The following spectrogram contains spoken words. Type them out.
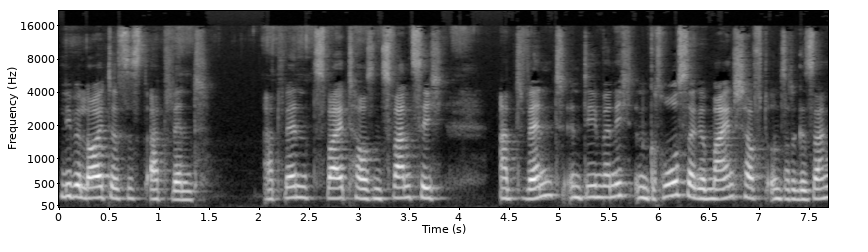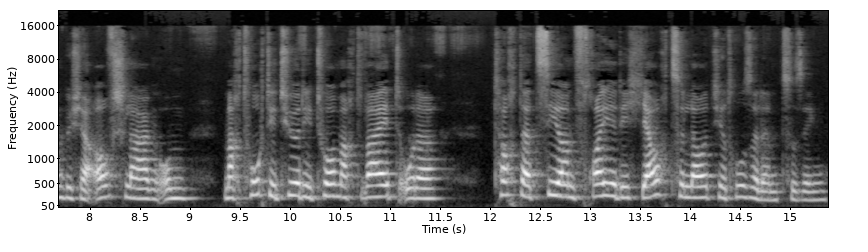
Liebe Leute, es ist Advent. Advent 2020. Advent, in dem wir nicht in großer Gemeinschaft unsere Gesangbücher aufschlagen, um Macht hoch die Tür, die Tor macht weit oder Tochter Zion, freue dich, jauchze laut Jerusalem zu singen.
